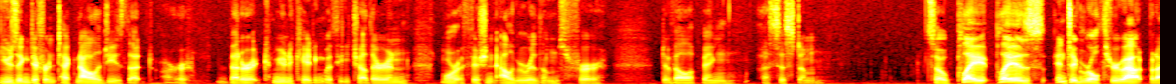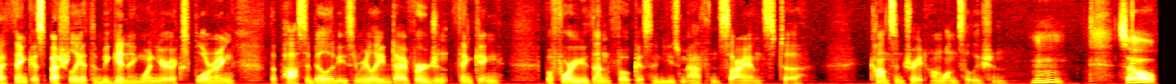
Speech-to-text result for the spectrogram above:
using different technologies that are better at communicating with each other and more efficient algorithms for developing a system. So play play is integral throughout, but I think especially at the beginning when you're exploring the possibilities and really divergent thinking before you then focus and use math and science to concentrate on one solution. Mm-hmm. So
